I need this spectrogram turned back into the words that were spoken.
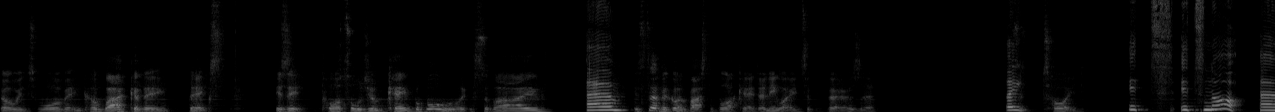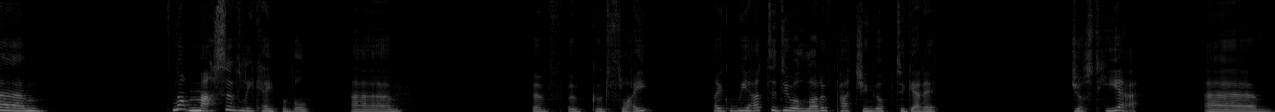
go into orbit and come back? Are they, they ex- is it portal jump capable? Will it survive? Um, It's never going past the blockade anyway, to be fair, is it? like It's toy. it's it's not um it's not massively capable um of of good flight like we had to do a lot of patching up to get it just here um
